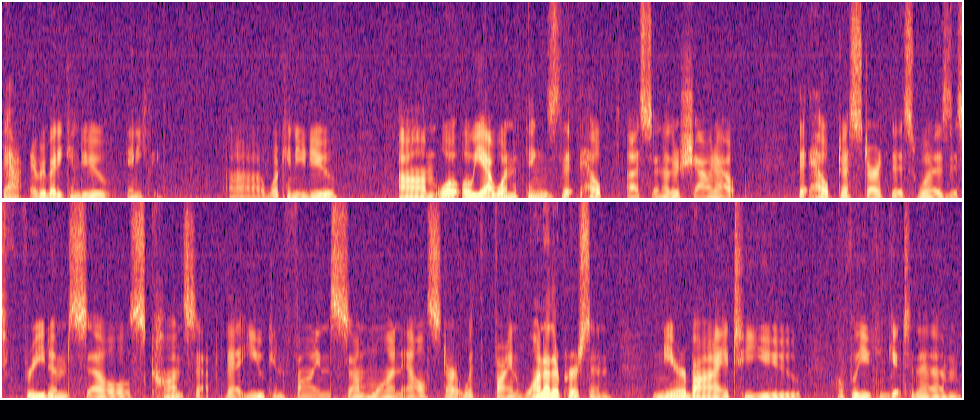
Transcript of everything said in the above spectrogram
that everybody can do anything. Uh, what can you do? Um, well, oh yeah, one of the things that helped us, another shout out that helped us start this was this freedom cells concept that you can find someone else. Start with find one other person nearby to you. Hopefully, you can get to them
